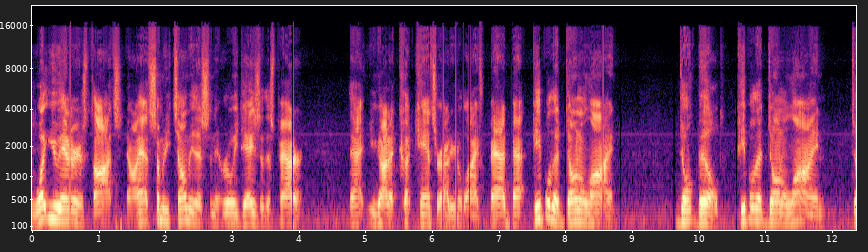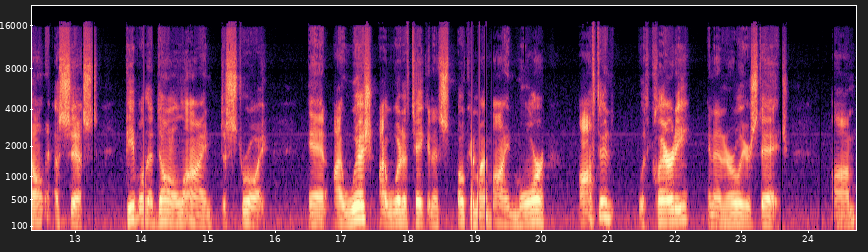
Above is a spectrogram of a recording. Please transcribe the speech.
what you enter as thoughts. Now, I had somebody tell me this in the early days of this pattern that you got to cut cancer out of your life. Bad, bad people that don't align don't build. People that don't align don't assist. People that don't align destroy. And I wish I would have taken and spoken my mind more often with clarity at an earlier stage. Um,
